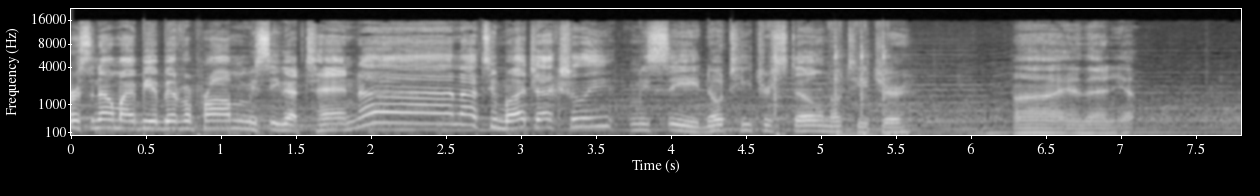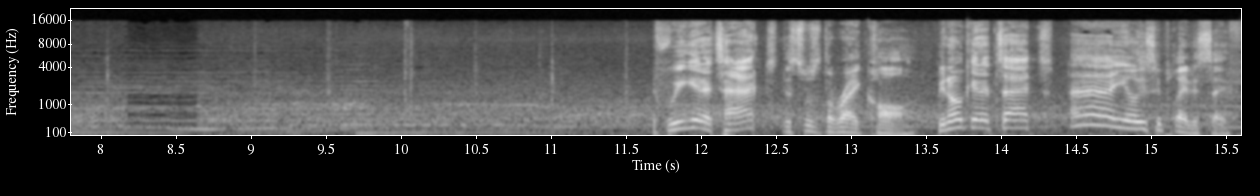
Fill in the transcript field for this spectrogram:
Personnel might be a bit of a problem. Let me see, we got 10. Nah, not too much, actually. Let me see. No teacher still, no teacher. Uh, and then, yep. If we get attacked, this was the right call. If we don't get attacked, eh, you know, at least we played it safe.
